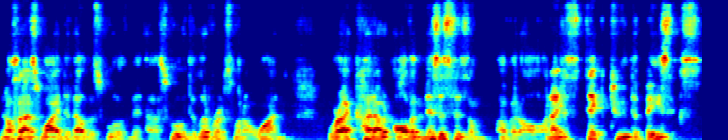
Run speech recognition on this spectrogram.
You know, so that's why I developed a school of uh, School of Deliverance 101, where I cut out all the mysticism of it all, and I just stick to the basics,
